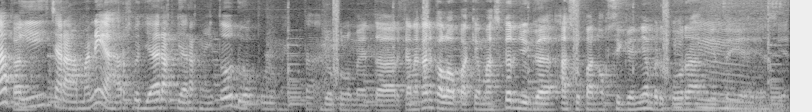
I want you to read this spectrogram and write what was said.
tapi cara amannya ya harus berjarak jaraknya itu 20 meter 20 meter. Karena kan kalau pakai masker juga asupan oksigennya berkurang gitu ya, ya. ya.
